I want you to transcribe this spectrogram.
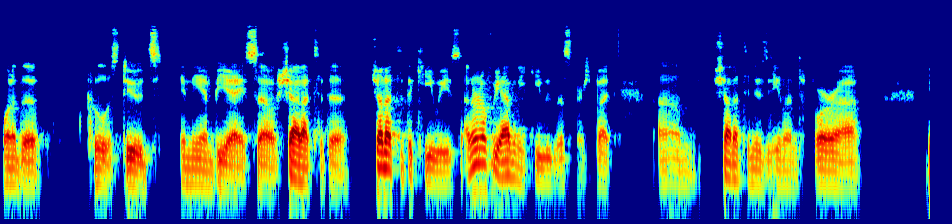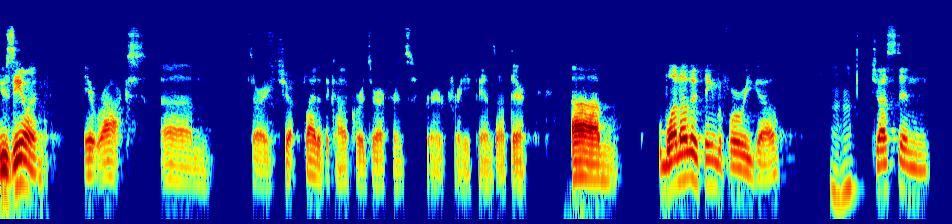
one of the coolest dudes in the NBA. So shout out to the shout out to the Kiwis. I don't know if we have any Kiwi listeners, but um, shout out to New Zealand for uh, New Zealand. It rocks. Um, sorry, Flight of the Conchords reference for for any fans out there. Um, one other thing before we go, Mm-hmm. Justin,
